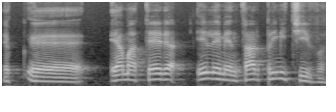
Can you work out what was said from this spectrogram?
é, é, é a matéria elementar primitiva.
